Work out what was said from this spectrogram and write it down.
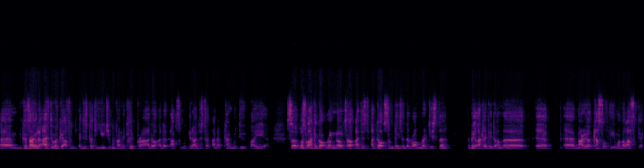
um, because I, I, have to work out. From, I just go to YouTube and find the clip right. I don't, I don't absolutely, you know, I just I kind of would do it by ear. So it wasn't like I got wrong notes. I, I, just I got some things in the wrong register, a bit like I did on the uh, uh, Mario Castle theme on the last game.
